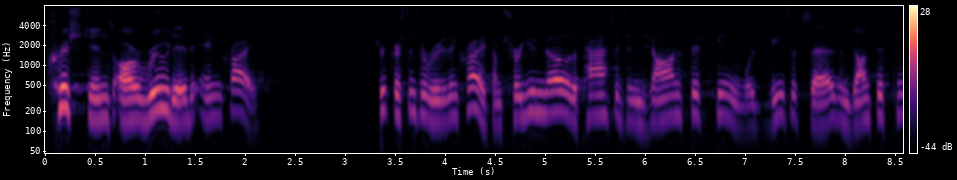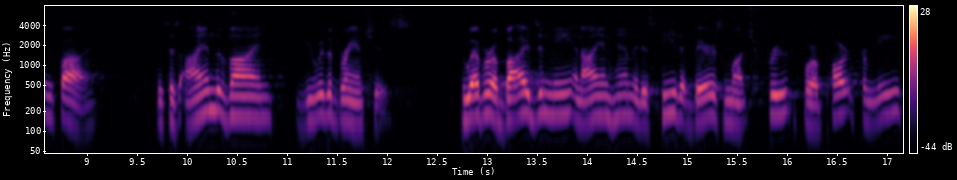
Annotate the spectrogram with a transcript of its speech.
Christians are rooted in Christ. True Christians are rooted in Christ. I'm sure you know the passage in John 15 where Jesus says in John 15, 5, He says, I am the vine, you are the branches. Whoever abides in me and I in him, it is he that bears much fruit, for apart from me,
